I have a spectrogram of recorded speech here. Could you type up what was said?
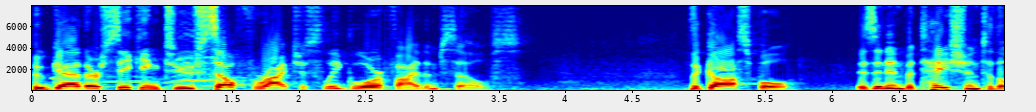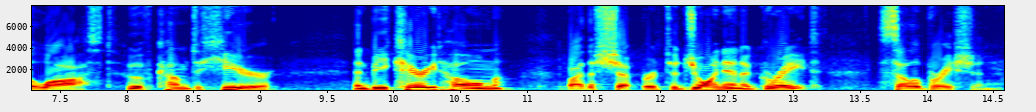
who gather seeking to self righteously glorify themselves. The gospel is an invitation to the lost who have come to hear and be carried home by the shepherd to join in a great celebration.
